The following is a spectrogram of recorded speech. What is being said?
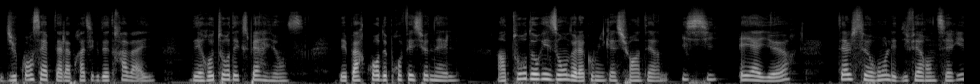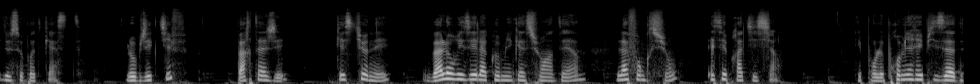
Du concept à la pratique de travail, des retours d'expérience, des parcours de professionnels, un tour d'horizon de la communication interne ici et ailleurs, telles seront les différentes séries de ce podcast. L'objectif? Partager, questionner, valoriser la communication interne, la fonction et ses praticiens. Et pour le premier épisode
